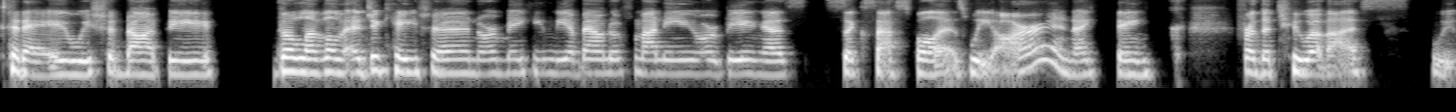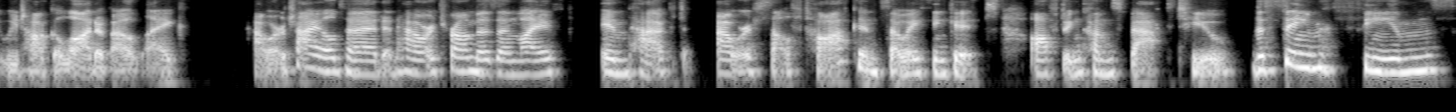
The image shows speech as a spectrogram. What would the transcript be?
today. We should not be the level of education or making the amount of money or being as successful as we are. And I think for the two of us, we, we talk a lot about like our childhood and how our traumas in life impact our self talk. And so I think it often comes back to the same themes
